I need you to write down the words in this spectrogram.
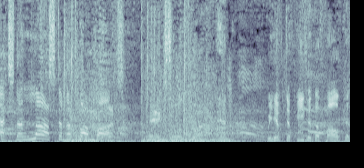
That's the last of the bombards. Excellent work, men. We have defeated the Falcon.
